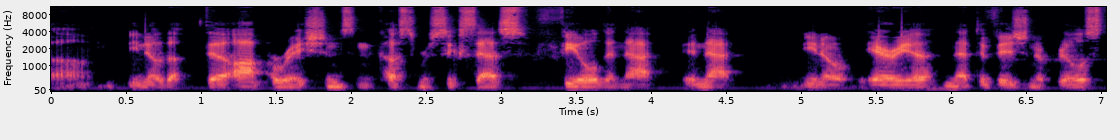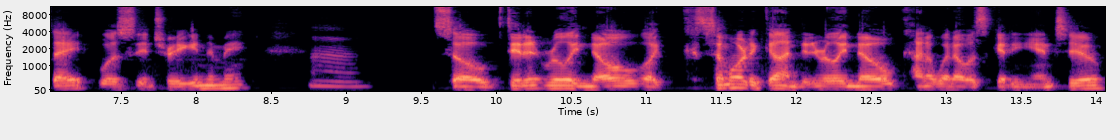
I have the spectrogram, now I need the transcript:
um, you know the, the operations and customer success field in that in that you know area in that division of real estate was intriguing to me. Mm. So didn't really know like similar to gun, didn't really know kind of what I was getting into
